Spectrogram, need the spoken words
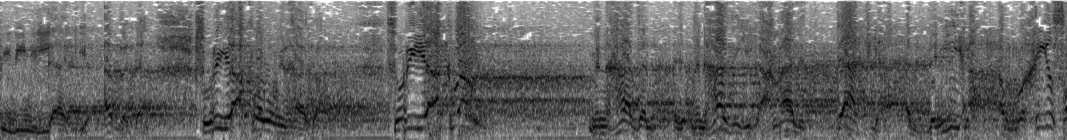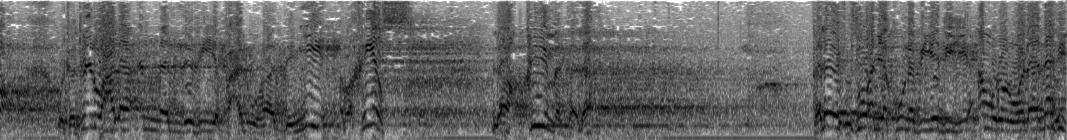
في دين الله أبدا. سوريا أكبر من هذا. سوريا أكبر من هذا من هذه الأعمال التافهة الدنيئة الرخيصة. وتدل على أن الذي يفعلها دنيء رخيص. لا قيمة له. فلا يجوز أن يكون بيده أمر ولا نهي.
